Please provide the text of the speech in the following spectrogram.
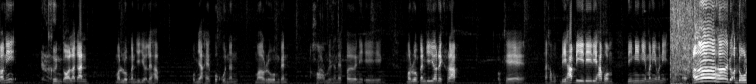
ตอนนี้ คืนก่อนแล้วกัน มารวมกันเยอะๆเลยครับ ผมอยากให้พวกคุณนั้น มารวมกันอ๋อมีสไนเปอร์นี่เอง มารวมกันเยอะๆเลยครับ โอเค นะครับผมดีครับดีดีดีครับผม นี่นี่นี่มานี่มานี่เออเออโดนโดน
